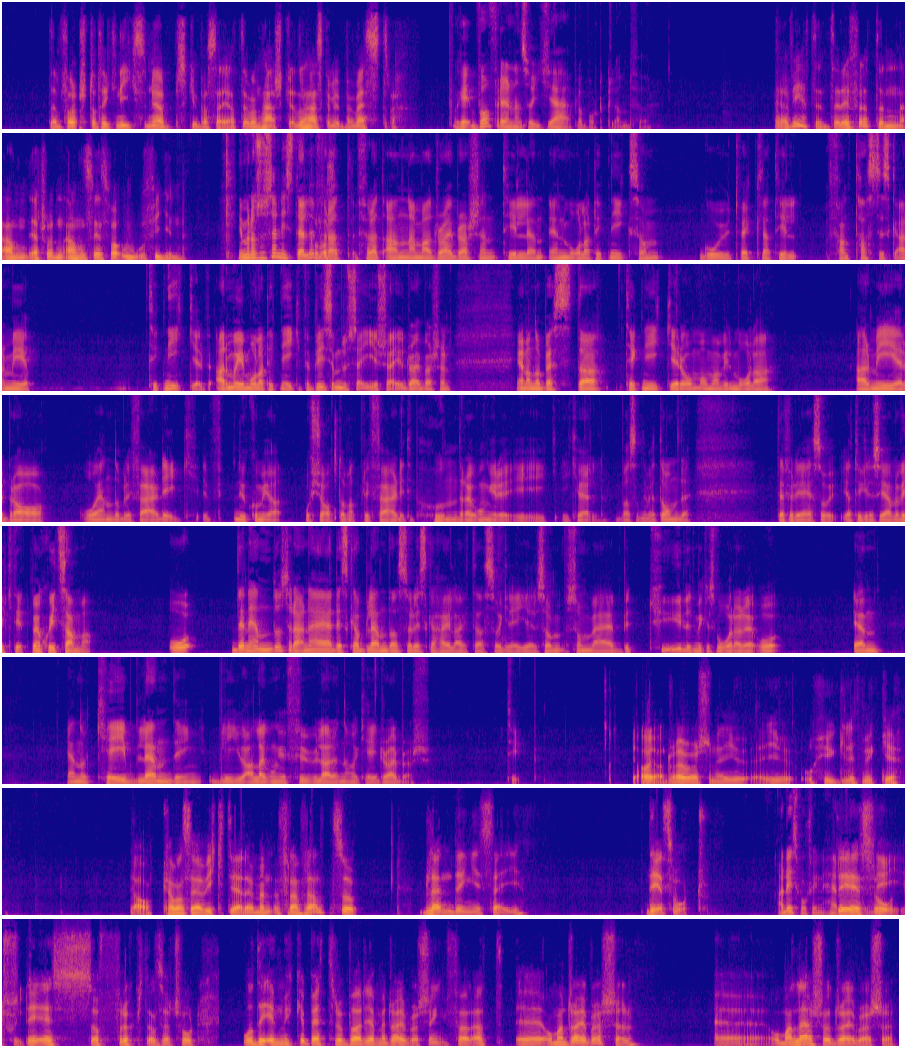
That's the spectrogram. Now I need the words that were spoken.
den första teknik som jag skulle bara säga att ja, men här ska, den här ska vi bemästra. Okej, varför är den så jävla bortglömd för? Jag vet inte, det är för att den, an, jag tror den anses vara ofin. Ja, men också sen istället för att, för att anamma drybrushen till en, en målarteknik som går att utveckla till fantastiska tekniker, armémålartekniker. För precis som du säger så är ju drybrushen en av de bästa tekniker om, om man vill måla arméer bra och ändå bli färdig. Nu kommer jag att tjata om att bli färdig typ hundra gånger i, ikväll, bara så att ni vet om det. Därför det är så, jag tycker det är så jävla viktigt, men skitsamma. Och den är ändå sådär, nej, det ska bländas och det ska highlightas och grejer som, som är betydligt mycket svårare och en, en okej okay blending blir ju alla gånger fulare än en okej okay drybrush. Typ. Ja, ja, drybrushen är ju, är ju ohyggligt mycket, ja, kan man säga viktigare, men framförallt så blending i sig, det är svårt. Ja, det är svårt. Det är svårt. Det är, det är, så fruktansvärt svårt. Och det är mycket bättre att börja med drybrushing för att eh, om man drybrushar, eh, om man lär sig att drybrusha,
